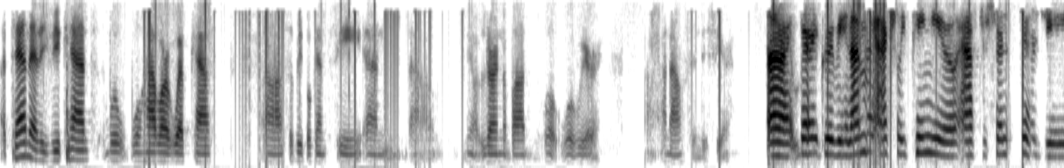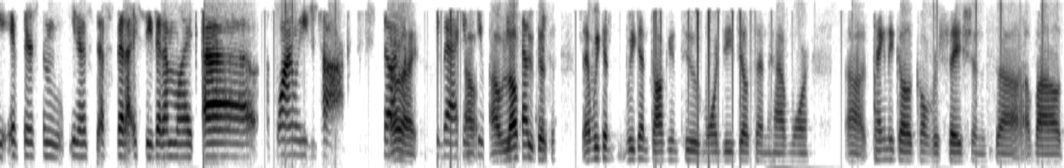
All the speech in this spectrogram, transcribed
attend, and if you can't, we'll we'll have our webcast uh, so people can see and um, you know learn about what what we're announcing this year. All right, very groovy. And I might actually ping you after Synergy if there's some, you know, stuff that I see that I'm like, uh, Juan, we need to talk. So All right. be back and I see. I would love to because then we can we can talk into more details and have more uh, technical conversations uh, about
